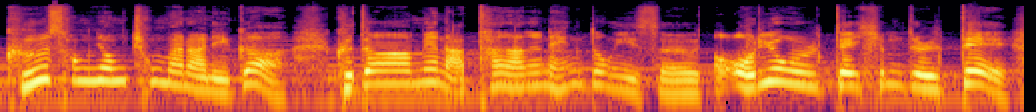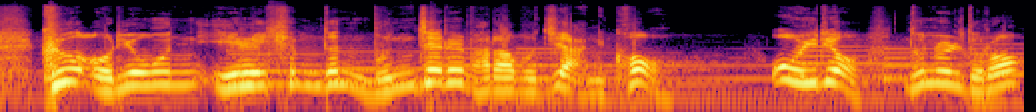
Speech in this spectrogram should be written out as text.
그 성령 충만하니까 그 다음에 나타나는 행동이 있어요. 어려울 때 힘들 때 그 어려운 일 힘든 문제를 바라보지 않고 오히려 눈을 들어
